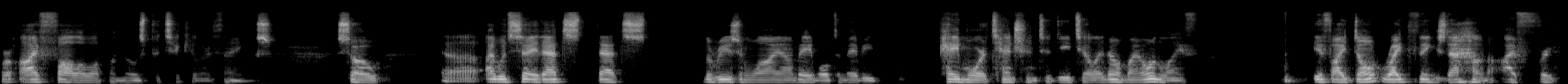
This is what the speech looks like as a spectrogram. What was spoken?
or I follow up on those particular things. So uh, I would say that's that's the reason why I'm able to maybe pay more attention to detail. I know in my own life, if I don't write things down, I forget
